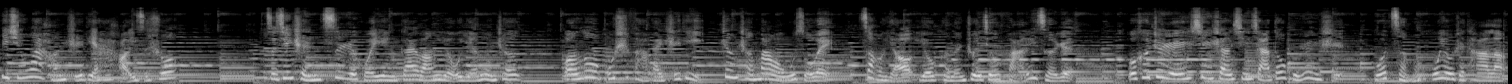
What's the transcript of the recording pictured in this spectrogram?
一群外行指点还好意思说？紫金陈次日回应该网友言论称：“网络不是法外之地，正常骂我无所谓，造谣有可能追究法律责任。我和这人线上线下都不认识，我怎么忽悠着他了？”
